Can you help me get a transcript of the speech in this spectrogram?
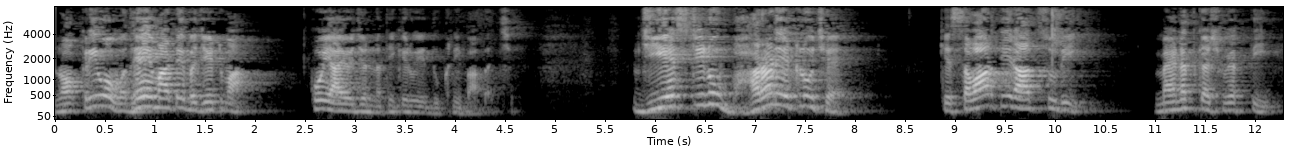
નોકરીઓ વધે માટે બજેટમાં કોઈ આયોજન નથી કર્યું, એ દુઃખની બાબત છે. જીએસટીનું ભારણ એટલું છે કે સવારથી રાત સુધી મહેનતકશ વ્યક્તિ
